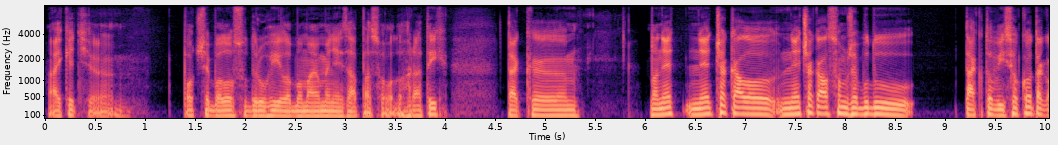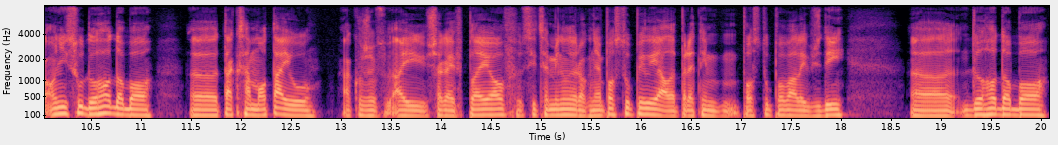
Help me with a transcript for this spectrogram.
aj keď e, počte bodov sú druhí, lebo majú menej zápasov odohratých. Tak e, no ne, nečakalo, nečakal som, že budú takto vysoko, tak oni sú dlhodobo, e, tak sa motajú, akože aj, však aj v playoff, síce minulý rok nepostupili, ale predtým postupovali vždy. E, dlhodobo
